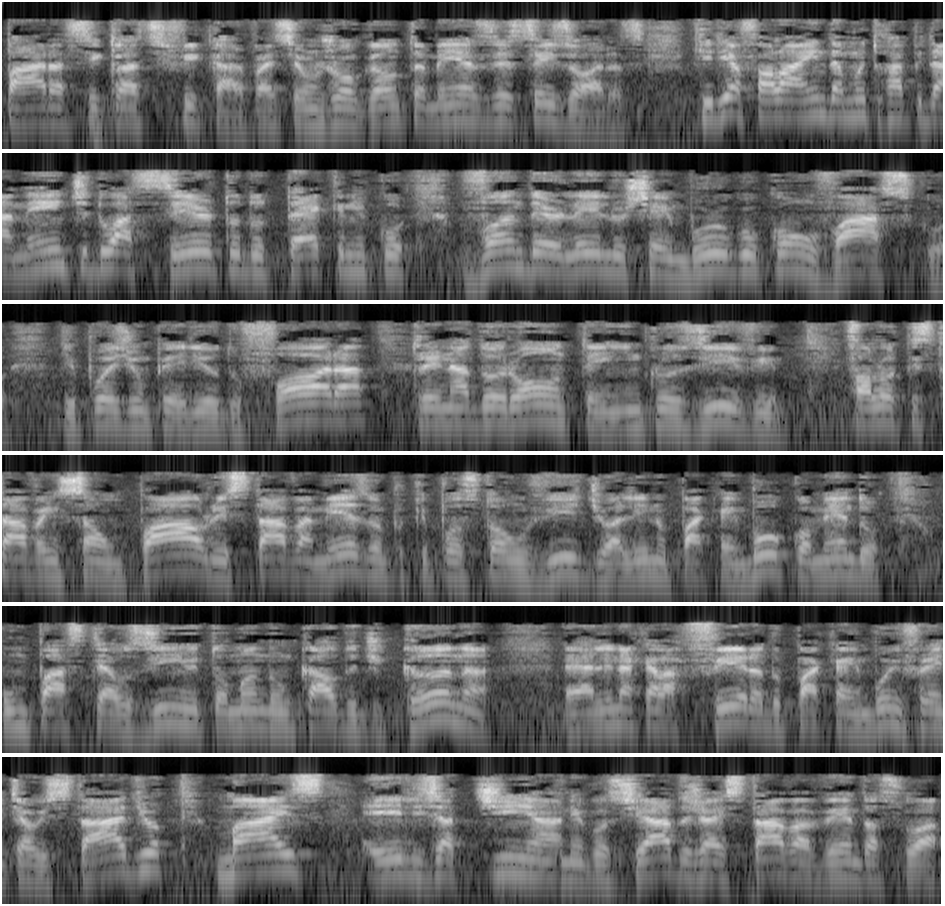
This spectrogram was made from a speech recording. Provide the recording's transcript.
para se classificar. Vai ser um jogão também às 16 horas. Queria falar ainda muito rapidamente do acerto do técnico Vanderlei Luxemburgo com o Vasco, depois de um período fora. O treinador ontem, inclusive, falou que estava em São Paulo, estava mesmo porque postou um vídeo ali no Pacaembu comendo um pastelzinho e tomando um caldo de cana é, ali naquela feira do Pacaembu em frente ao estádio, mas ele já tinha negociado, já estava vendo a sua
